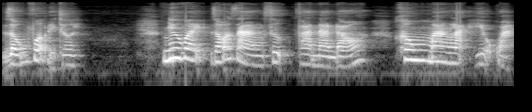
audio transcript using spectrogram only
giấu vợ để chơi. Như vậy, rõ ràng sự phàn nàn đó không mang lại hiệu quả,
